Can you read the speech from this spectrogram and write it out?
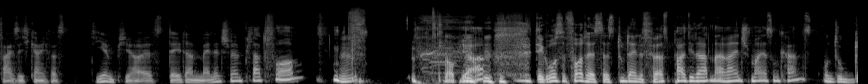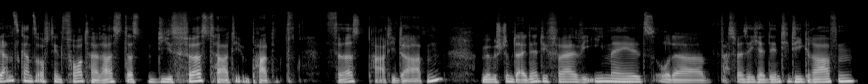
weiß ich gar nicht, was DMP heißt, Data Management Plattform. Ja. Ich glaube ja. Der große Vorteil ist, dass du deine First-Party-Daten da reinschmeißen kannst und du ganz, ganz oft den Vorteil hast, dass du die First-Party-Daten über bestimmte Identifier wie E-Mails oder was weiß ich, Identity-Graphen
